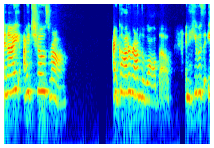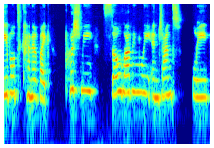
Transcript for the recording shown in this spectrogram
and I, I chose wrong. I got around the wall though. And he was able to kind of like push me so lovingly and gently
